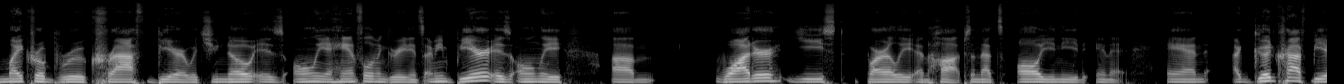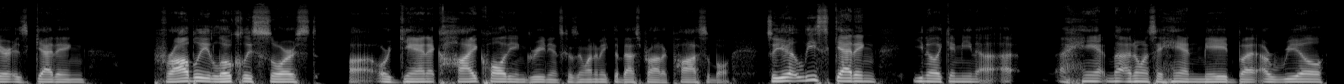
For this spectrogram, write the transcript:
microbrew craft beer, which you know is only a handful of ingredients. I mean, beer is only um, water, yeast, barley, and hops, and that's all you need in it. And a good craft beer is getting probably locally sourced, uh, organic, high quality ingredients because they want to make the best product possible. So you're at least getting, you know, like I mean, a, a hand. I don't want to say handmade, but a real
